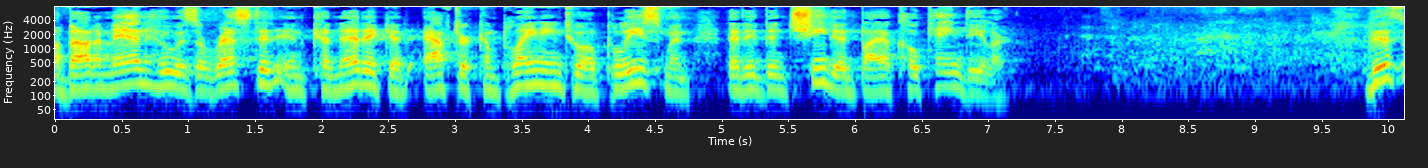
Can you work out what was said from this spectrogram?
about a man who was arrested in Connecticut after complaining to a policeman that he'd been cheated by a cocaine dealer. This,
